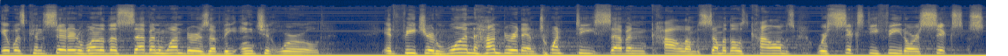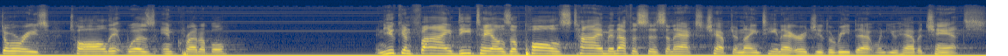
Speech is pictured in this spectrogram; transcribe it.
It was considered one of the seven wonders of the ancient world. It featured 127 columns. Some of those columns were 60 feet or six stories tall. It was incredible. And you can find details of Paul's time in Ephesus in Acts chapter 19. I urge you to read that when you have a chance.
